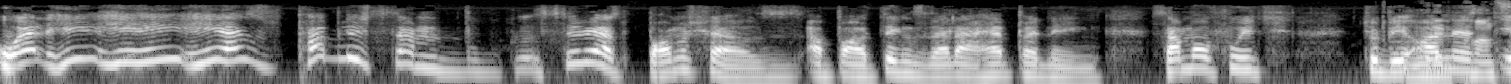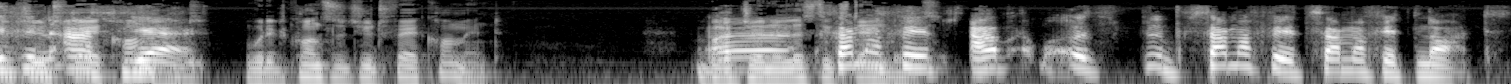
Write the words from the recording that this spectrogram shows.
well he, he he has published some serious bombshells about things that are happening some of which to be Would it honest even us comment? yeah Would it constitute fair comment? By uh, journalistic some standards. of it uh, some of it some of it not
